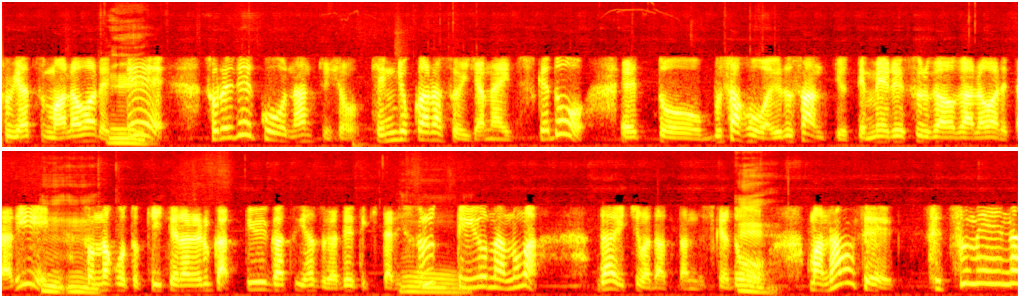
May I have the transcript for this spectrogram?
つやつも現れて、えそれでこう、なんていうんでしょう、権力争いじゃないですけど、えっと、無作法は許さんって言って命令する側が現れたり、うんうん。そんなこと聞いてられるかっていうやつが出てきたりするっていうようなのが第1話だったんですけど、ええ。まあ、なんせ説明な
